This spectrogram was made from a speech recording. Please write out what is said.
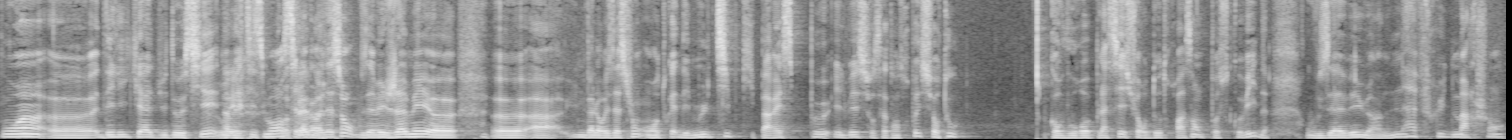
point euh, délicat du dossier d'investissement, c'est la valorisation. Vous n'avez jamais une valorisation ou en tout cas des multiples qui paraissent peu élevés sur cette entreprise, surtout quand vous replacez sur 2-3 ans post-Covid, vous avez eu un afflux de marchands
